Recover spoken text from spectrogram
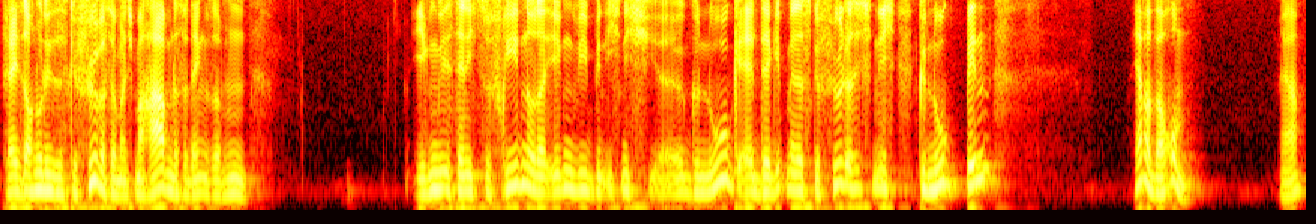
vielleicht ist auch nur dieses Gefühl, was wir manchmal haben, dass wir denken so, hm, irgendwie ist der nicht zufrieden oder irgendwie bin ich nicht äh, genug. Der gibt mir das Gefühl, dass ich nicht genug bin. Ja, aber warum? Ja.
